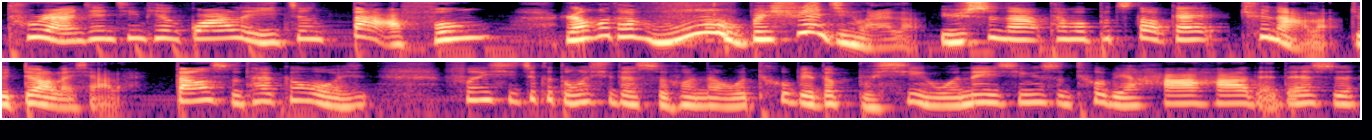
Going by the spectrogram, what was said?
突然间今天刮了一阵大风，然后它呜被炫进来了，于是呢，他们不知道该去哪了，就掉了下来。当时他跟我分析这个东西的时候呢，我特别的不信，我内心是特别哈哈的，但是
